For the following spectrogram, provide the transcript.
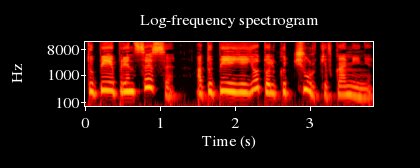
Тупее принцессы, а тупее ее только чурки в камине».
